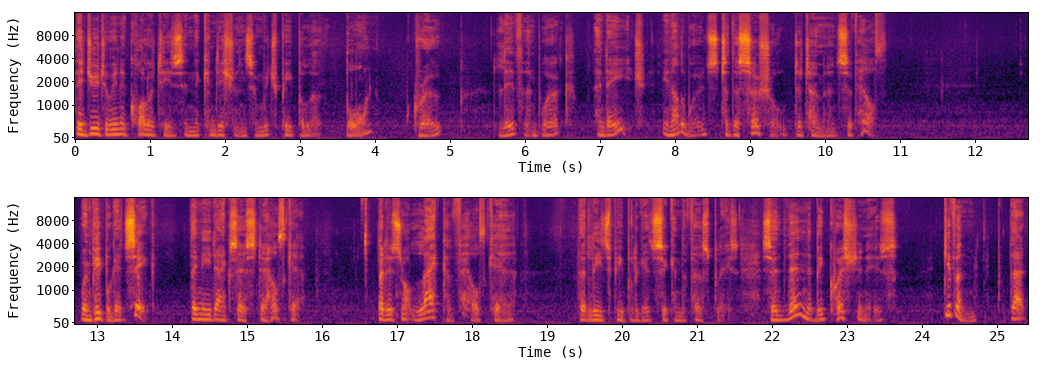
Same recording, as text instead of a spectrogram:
They're due to inequalities in the conditions in which people are born, grow, live and work and age. In other words, to the social determinants of health. When people get sick, they need access to healthcare. But it's not lack of healthcare that leads people to get sick in the first place. So then the big question is given that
